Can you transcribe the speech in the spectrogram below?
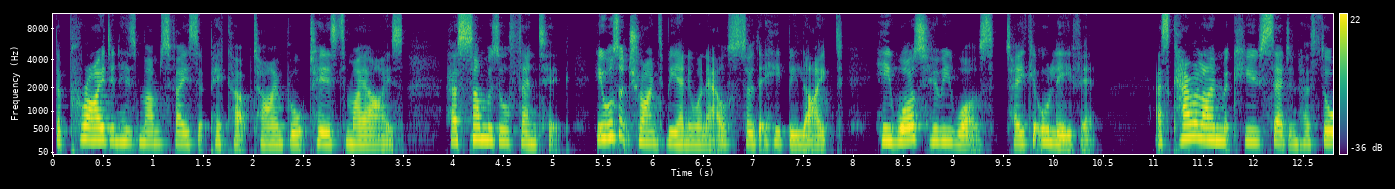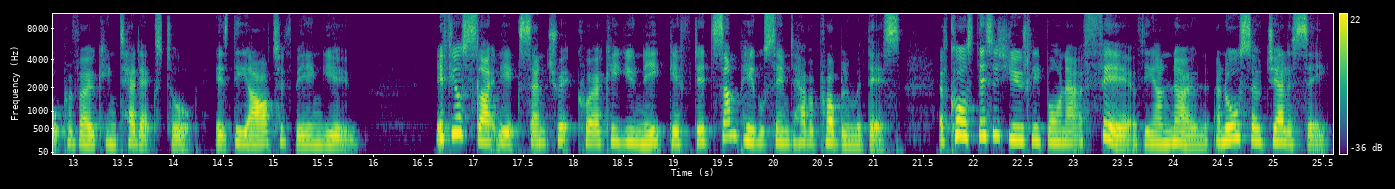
The pride in his mum's face at pickup time brought tears to my eyes. Her son was authentic. He wasn't trying to be anyone else so that he'd be liked. He was who he was, take it or leave it. As Caroline McHugh said in her thought provoking TEDx talk, it's the art of being you. If you're slightly eccentric, quirky, unique, gifted, some people seem to have a problem with this. Of course, this is usually born out of fear of the unknown and also jealousy.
